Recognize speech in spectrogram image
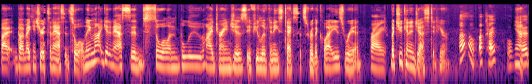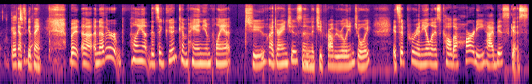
by by making sure it's an acid soil. Now you might get an acid soil in blue hydrangeas if you lived in East Texas where the clay is red, right. but you can adjust it here. Oh, okay. Well, Yeah. good. Good. That's a good thing. But uh, another plant that's a good companion plant to hydrangeas and Mhm. that you'd probably really enjoy. It's a perennial and it's called a hardy hibiscus.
